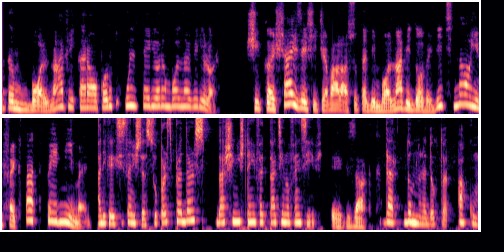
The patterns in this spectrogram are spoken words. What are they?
80% din bolnavii care au apărut ulterior îmbolnăvirilor. Și că 60 și ceva la sută din bolnavii dovediți n-au infectat pe nimeni. Adică există niște super spreaders, dar și niște infectați inofensivi. Exact. Dar, domnule doctor, acum,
